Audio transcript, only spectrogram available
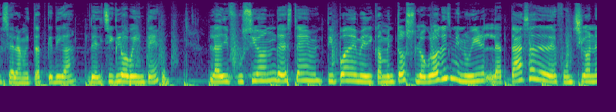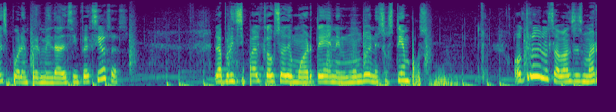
hacia la mitad que diga, del siglo XX, la difusión de este tipo de medicamentos logró disminuir la tasa de defunciones por enfermedades infecciosas, la principal causa de muerte en el mundo en esos tiempos. Otro de los avances más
